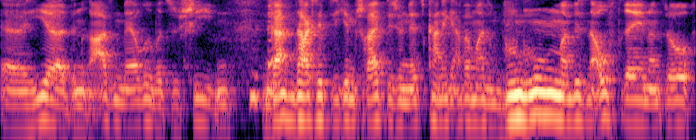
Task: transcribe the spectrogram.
äh, hier den Rasenmäher rüber zu schieben. Den ganzen Tag sitze ich im Schreibtisch und jetzt kann ich einfach mal so bum, bum, mal ein bisschen aufdrehen und so.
